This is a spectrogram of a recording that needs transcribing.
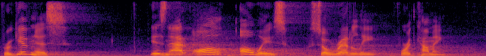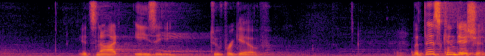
forgiveness is not all, always so readily forthcoming. It's not easy to forgive. But this condition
